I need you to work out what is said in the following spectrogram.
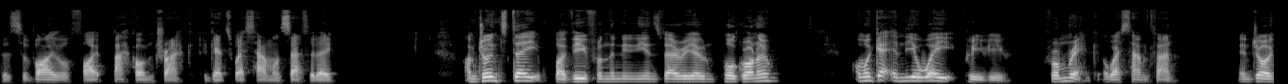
the survival fight back on track against West Ham on Saturday. I'm joined today by View from the Ninian's very own Paul Gronow, and we're getting the away preview from Rick, a West Ham fan. Enjoy.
